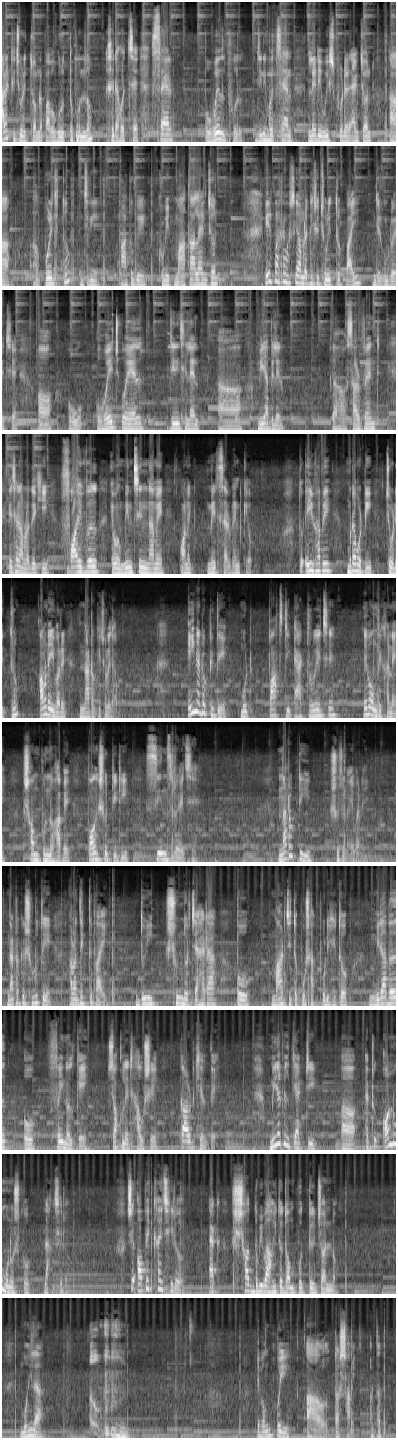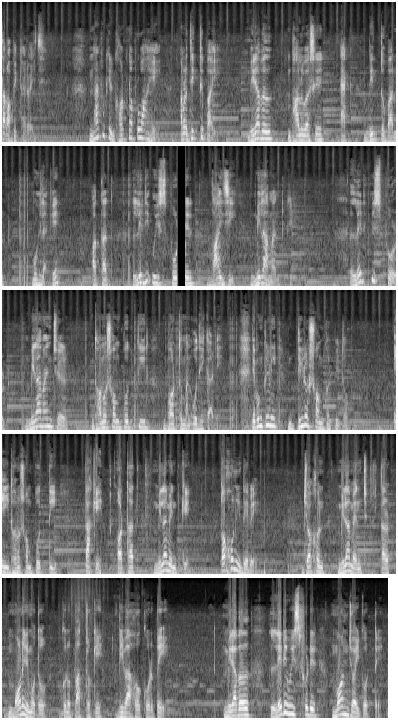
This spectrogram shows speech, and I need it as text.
আরেকটি চরিত্র আমরা পাবো গুরুত্বপূর্ণ, সেটা হচ্ছে স্যার ওয়েলফুল যিনি হচ্ছেন লেডি উইসফোর্ডের একজন পরিচিত, যিনি আদবে খুবই মাতাল একজন। এর পাশাপাশি আমরা কিছু চরিত্র পাই, যেরকম রয়েছে ওয়েট ওয়েল যিনি ছিলেন মিরাবেলের সার্ভেন্ট। এছাড়া আমরা দেখি ফয়ভেল এবং মিনসিং নামে অনেক মেড সার্ভেন্টকেও। তো এইভাবে মোটামুটি চরিত্র। আমরা এইবারে নাটকে চলে যাব। এই নাটকটিতে মোট পাঁচটি অ্যাক্ট রয়েছে এবং এখানে সম্পূর্ণভাবে পঁয়ষট্টিটি সিনস রয়েছে। নাটকটি সূচনা এবারে। নাটকের শুরুতে আমরা দেখতে পাই দুই সুন্দর চেহারা ও মার্জিত পোশাক পরিহিত মিরাবেল ও ফেইনলকে চকলেট হাউসে কার্ড খেলতে। মিরাবেলকে একটি একটু অন্যমনস্ক লাগছিল। সে অপেক্ষায় ছিল এক সদ্যবিবাহিত দম্পতির জন্য। মহিলা এবং ওই তার স্বামী, অর্থাৎ তার অপেক্ষায় রয়েছে। নাটকের ঘটনা প্রবাহে আমরা দেখতে পাই, মিরাবেল ভালোবাসে এক বিত্তবান মহিলাকে। অর্থাৎ লেডি উইসফোর্ডের ভাইজি মিলাম্যান্টকে লেডি উইসফোর্ড মিলাম্যান্টের ধনসম্পত্তির বর্তমান অধিকারী এবং তিনি দৃঢ় সংকল্পিত। এই ধনসম্পত্তি তাকে, অর্থাৎ মিলামেন্টকে, তখনই দেবে যখন মিলামেন্ট তার মনের মতো কোনো পাত্রকে বিবাহ করবে। মিরাবেল লেডি উইসফোর্ডের মন জয় করতে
